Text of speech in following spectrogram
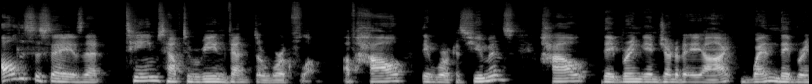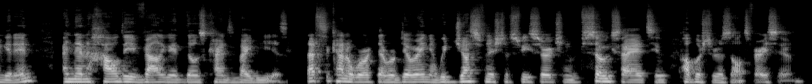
All this to say is that teams have to reinvent their workflow of how they work as humans, how they bring in generative AI, when they bring it in, and then how they evaluate those kinds of ideas. That's the kind of work that we're doing. And we just finished this research and we're so excited to publish the results very soon.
